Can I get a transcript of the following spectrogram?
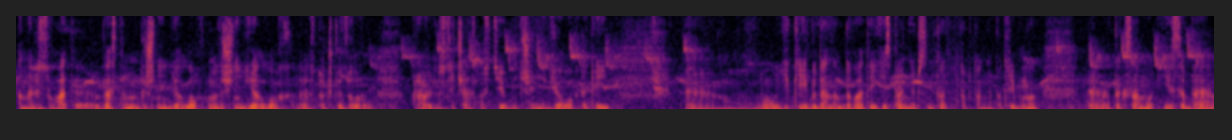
аналізувати, вести внутрішній діалог. Внутрішній діалог е, з точки зору правильності, чесності, внутрішній діалог такий, е, ну, який буде нам давати якісь певні результати. Тобто не потрібно е, так само і себе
